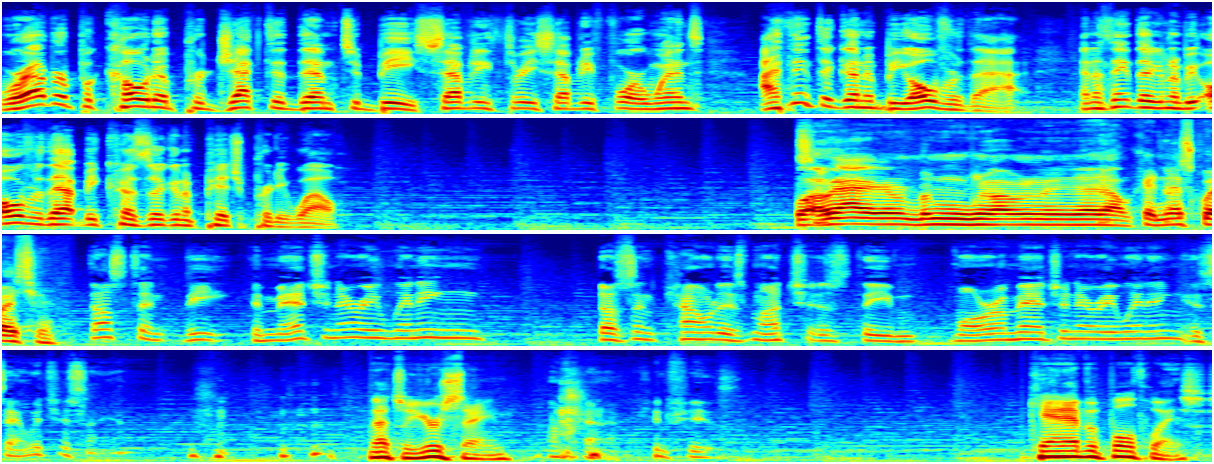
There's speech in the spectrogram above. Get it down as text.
Wherever PECOTA projected them to be, 73, 74 wins, I think they're going to be over that. And I think they're going to be over that because they're going to pitch pretty well. Well, okay, next question. Dustin, the imaginary winning doesn't count as much as the more imaginary winning. Is that what you're saying? That's what you're saying. I'm kind of confused. Can't have it both ways.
